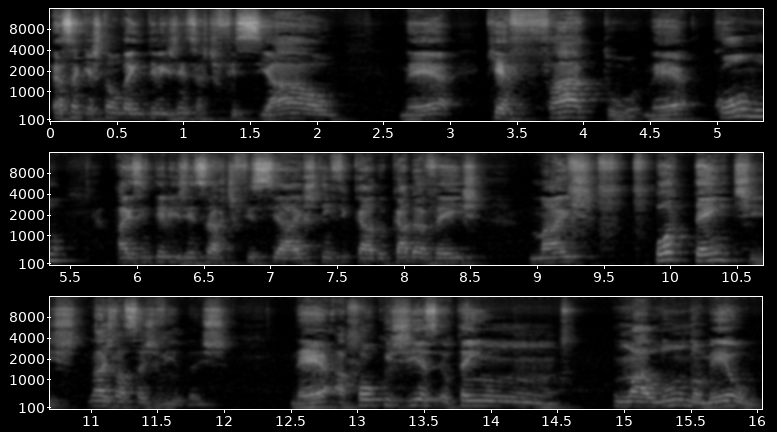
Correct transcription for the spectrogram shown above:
Essa questão da inteligência artificial, né, que é fato, né, como as inteligências artificiais têm ficado cada vez mais potentes nas nossas vidas. Né? Há poucos dias eu tenho um, um aluno meu,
